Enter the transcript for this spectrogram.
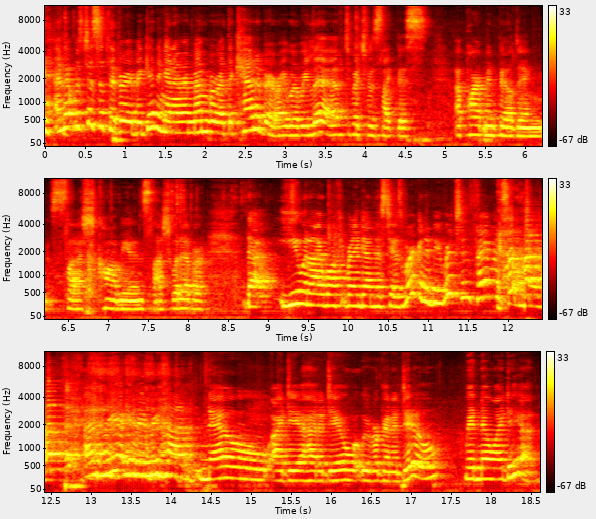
And that was just at the very beginning. And I remember at the Canterbury where we lived, which was like this apartment building slash commune slash whatever that you and I walking running down the stairs, we're going to be rich and famous and we, I mean, we had no idea how to do what we were going to do. We had no idea.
